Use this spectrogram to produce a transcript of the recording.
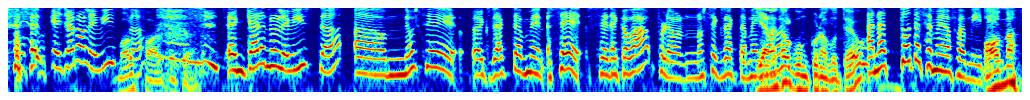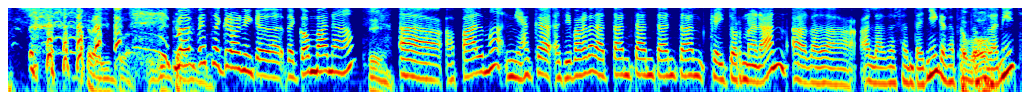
és que jo no l'he vista. Molt fort, això. Encara no l'he vista. Um, no sé exactament... Sé, sé de què va, però no sé exactament Hi ha anat algun conegut teu? Ha anat tota la meva família. Home, increïble. M'han fet la crònica de, de com va anar Sí. a, a Palma. N'hi ha que els hi va agradar tant, tant, tant, tant, que hi tornaran a la de, a la de Santanyí, que és a prop de la nit.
